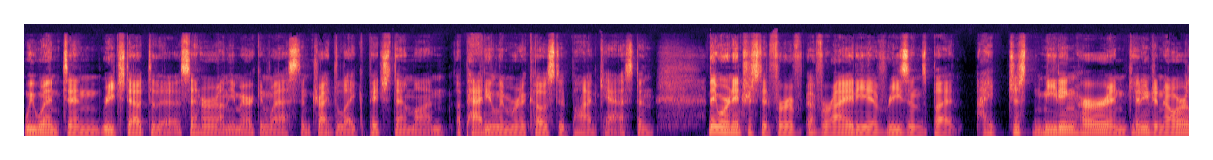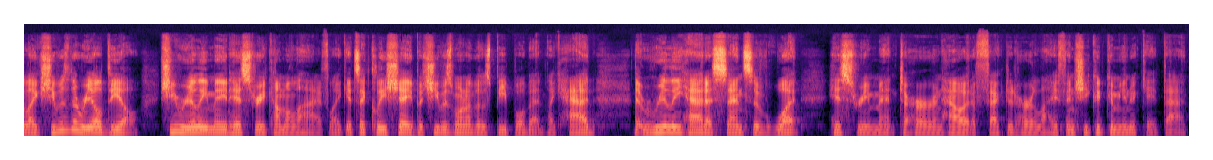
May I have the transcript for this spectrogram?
we went and reached out to the Center on the American West and tried to like pitch them on a Patty Limerick hosted podcast and they weren't interested for a, a variety of reasons, but I just meeting her and getting to know her, like she was the real deal. She really made history come alive. Like it's a cliche, but she was one of those people that like had that really had a sense of what history meant to her and how it affected her life and she could communicate that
